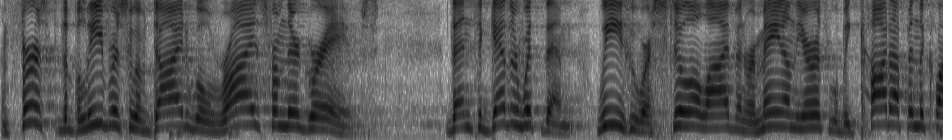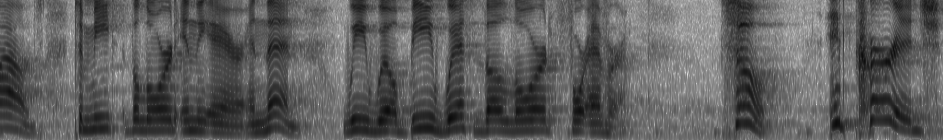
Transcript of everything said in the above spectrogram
And first, the believers who have died will rise from their graves. Then, together with them, we who are still alive and remain on the earth will be caught up in the clouds to meet the Lord in the air. And then we will be with the Lord forever. So, encourage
